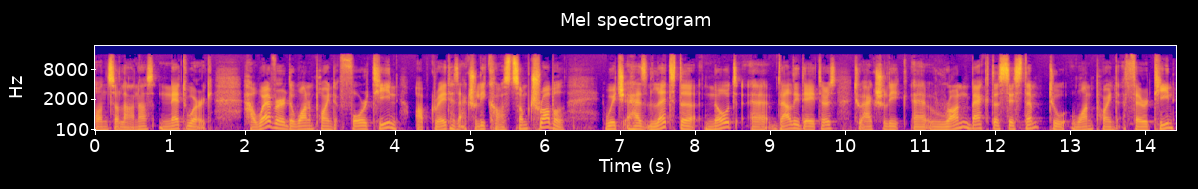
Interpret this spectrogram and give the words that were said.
on Solana's network. However, the 1.14 upgrade has actually caused some trouble which has led the node uh, validators to actually uh, run back the system to 1.13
